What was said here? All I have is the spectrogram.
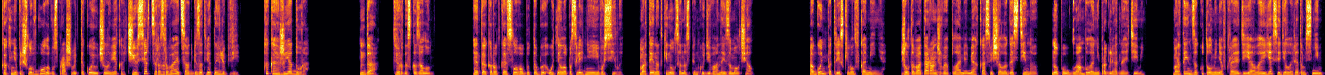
Как мне пришло в голову спрашивать такое у человека, чье сердце разрывается от безответной любви? Какая же я дура. «Да», – твердо сказал он. Это короткое слово будто бы отняло последние его силы. Мартейн откинулся на спинку дивана и замолчал. Огонь потрескивал в камине. Желтовато-оранжевое пламя мягко освещало гостиную, но по углам была непроглядная темень. Мартейн закутал меня в край одеяла, и я сидела рядом с ним,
